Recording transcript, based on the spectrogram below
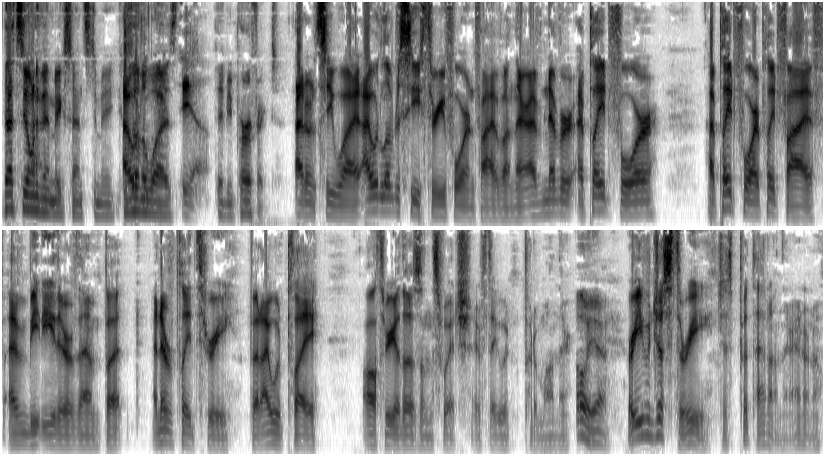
That's the only thing that makes sense to me. Would- otherwise, yeah. they'd be perfect. I don't see why. I would love to see three, four, and five on there. I've never. I played four. I played four. I played five. I haven't beat either of them, but I never played three. But I would play all three of those on the Switch if they would put them on there, Oh yeah. or even just three. Just put that on there. I don't know.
